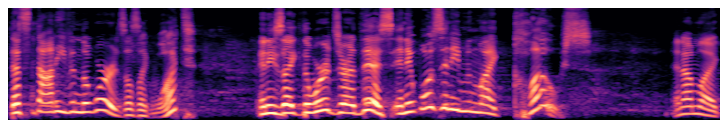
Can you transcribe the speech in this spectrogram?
that's not even the words. I was like, what? And he's like, the words are this. And it wasn't even like close. And I'm like,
